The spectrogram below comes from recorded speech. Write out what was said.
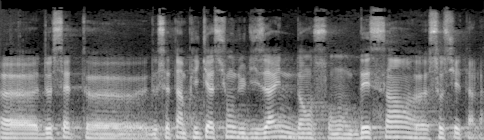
euh, de, cette, euh, de cette implication du design dans son dessin euh, sociétal.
